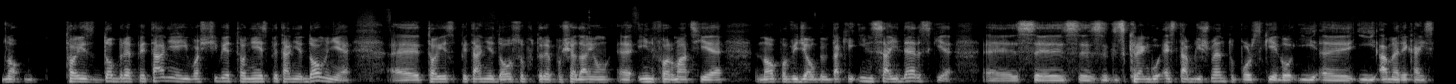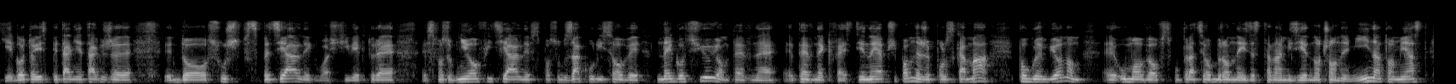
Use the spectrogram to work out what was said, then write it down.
No, to jest dobre pytanie i właściwie to nie jest pytanie do mnie. E, to jest pytanie do osób, które posiadają e, informacje, no powiedziałbym takie insiderskie e, z, z, z kręgu establishmentu polskiego i, i amerykańskiego. To jest pytanie także do służb specjalnych właściwie, które w sposób nieoficjalny, w sposób zakulisowy negocjują pewne, pewne kwestie. No ja przypomnę, że Polska ma pogłębioną umowę o współpracy obronnej ze Stanami Zjednoczonymi, natomiast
